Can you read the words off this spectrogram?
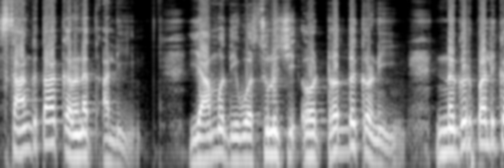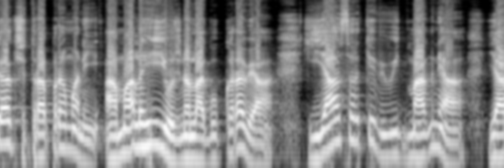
सांगता करण्यात आली. यामध्ये वसुलीची अट रद्द करणे नगरपालिका क्षेत्राप्रमाणे आम्हालाही योजना लागू कराव्या यासारख्या विविध मागण्या या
